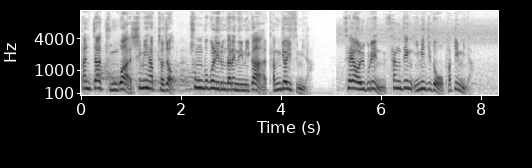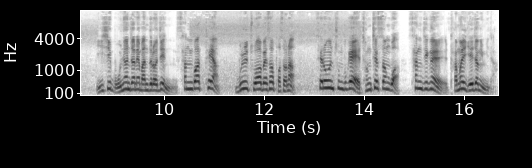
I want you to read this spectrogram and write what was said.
한자 중과 심이 합쳐져 충북을 이룬다는 의미가 담겨 있습니다. 새 얼굴인 상징 이미지도 바뀝니다. 25년 전에 만들어진 산과 태양, 물 조합에서 벗어나 새로운 충북의 정체성과 상징을 담을 예정입니다.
